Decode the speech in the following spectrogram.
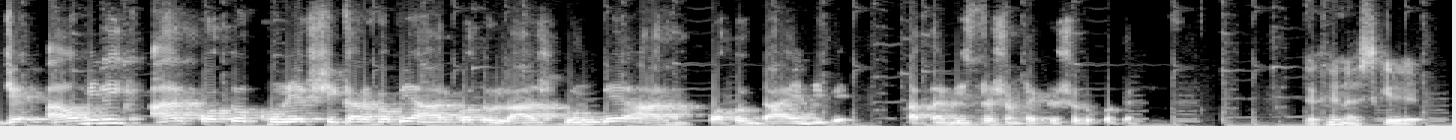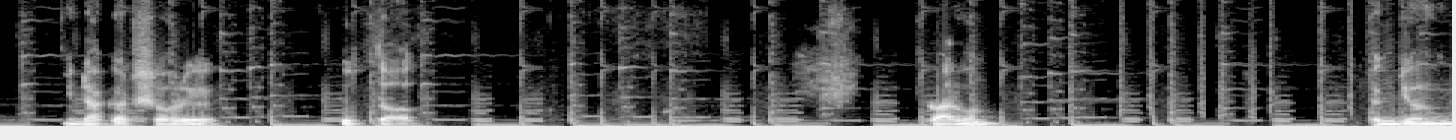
যে আওয়ামী লীগ আর কত খুনের শিকার হবে, আর কত লাশ গুনবে, আর কত দায় নিবে? আপনার বিশ্লেষণটা একটু শুরু করবেন। দেখেন, আজকে ঢাকার শহরে উত্তাল। কারণ, একজন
